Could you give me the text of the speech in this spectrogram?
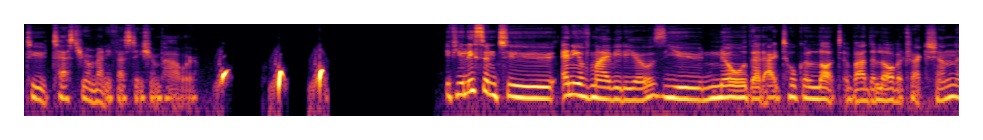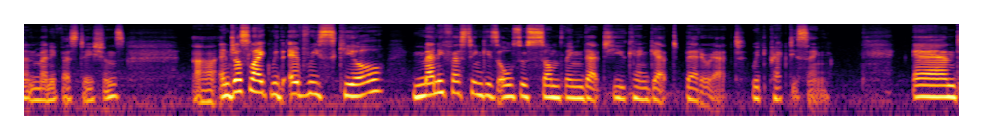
to test your manifestation power. If you listen to any of my videos, you know that I talk a lot about the law of attraction and manifestations. Uh, and just like with every skill, manifesting is also something that you can get better at with practicing. And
